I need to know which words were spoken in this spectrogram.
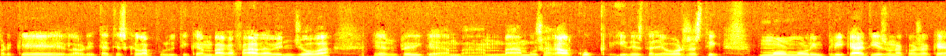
perquè la veritat és que la política em va agafar de ben jove, i sempre dic que em, em va mossegar el cuc i des de llavors estic molt, molt implicat i és una cosa que,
